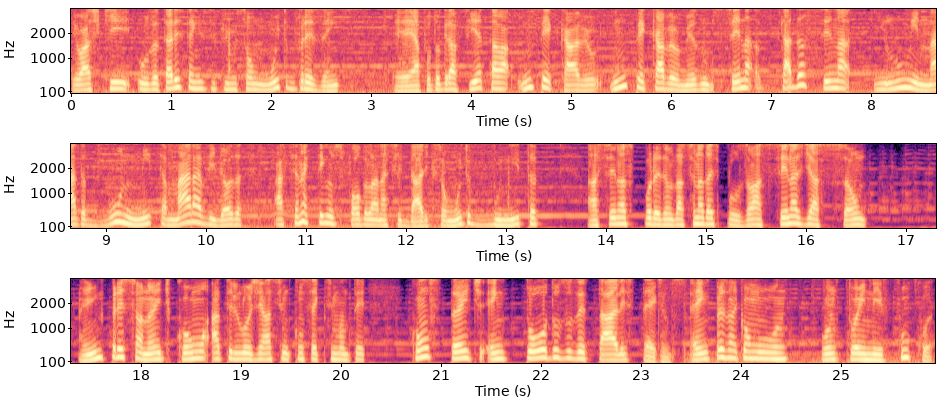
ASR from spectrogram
Eu acho que os detalhes tem nesse filme são muito presentes. É, a fotografia tá impecável, impecável mesmo. Cena, cada cena iluminada, bonita, maravilhosa. A cena que tem os fogos lá na cidade, que são muito bonitas. As cenas, por exemplo, da cena da explosão, as cenas de ação. É impressionante como a trilogia assim consegue se manter constante em todos os detalhes técnicos. É impressionante como o Antoine Fuqua,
